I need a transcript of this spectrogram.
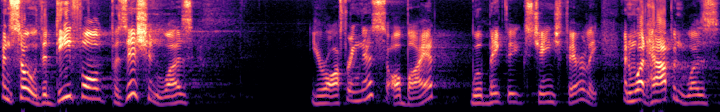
And so the default position was you're offering this, I'll buy it, we'll make the exchange fairly. And what happened was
